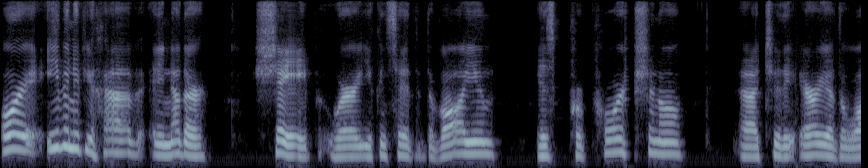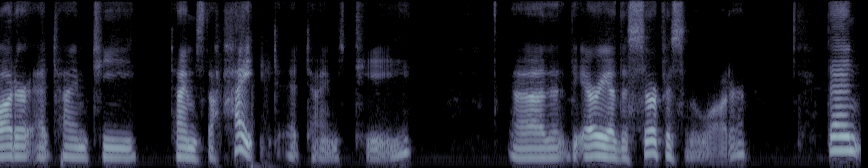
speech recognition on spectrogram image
or even if you have another shape where you can say that the volume is proportional uh, to the area of the water at time t times the height at times t, uh, the, the area of the surface of the water, then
